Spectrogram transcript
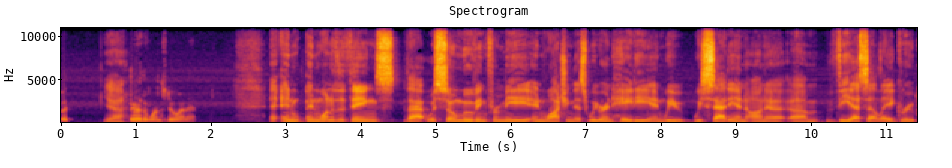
but yeah, they're the ones doing it. And and one of the things that was so moving for me in watching this, we were in Haiti and we we sat in on a um, VSLA group,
